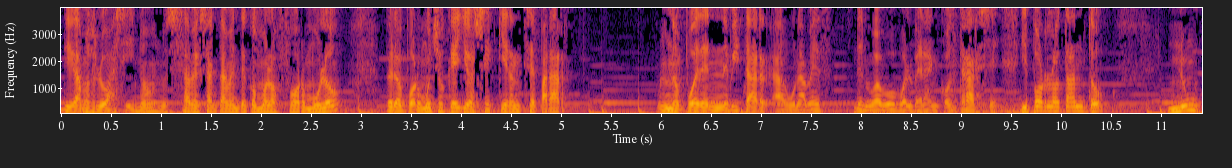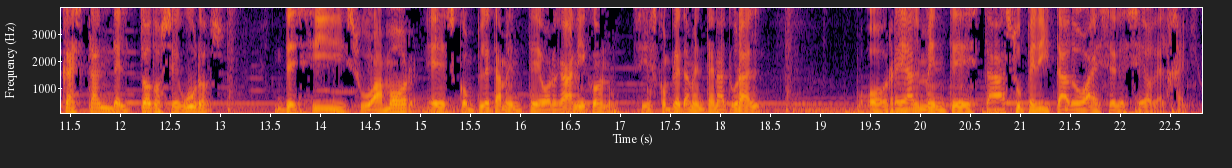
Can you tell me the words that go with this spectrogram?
digámoslo así, ¿no? No se sabe exactamente cómo lo formuló, pero por mucho que ellos se quieran separar, no pueden evitar alguna vez de nuevo volver a encontrarse. Y por lo tanto, nunca están del todo seguros de si su amor es completamente orgánico, si es completamente natural o realmente está supeditado a ese deseo del genio.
